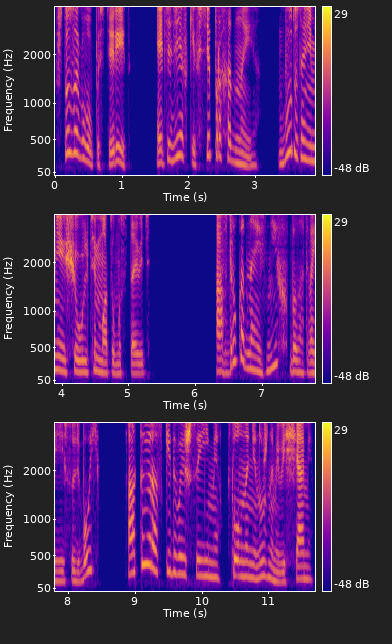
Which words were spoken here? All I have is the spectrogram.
Что за глупости, Рит? Эти девки все проходные. Будут они мне еще ультиматумы ставить. А вдруг одна из них была твоей судьбой, а ты раскидываешься ими, словно ненужными вещами?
